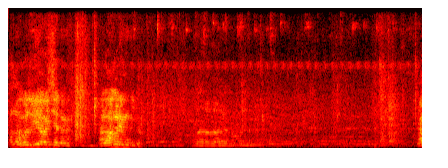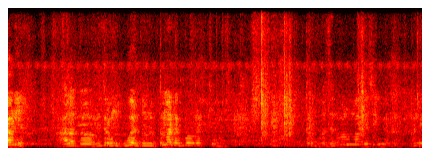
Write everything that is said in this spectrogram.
હાલો છે તમે. હાલો આંગળી મૂકી દો. આવડ્યા હાલો તો મિત્રો હું કુંવર તમને ટમાટર બહુ નથી વજન વાળું લાગે છે ને? મને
